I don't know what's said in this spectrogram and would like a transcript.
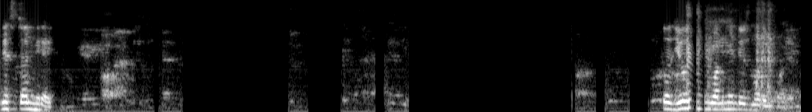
just tell me right because your involvement is more important.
